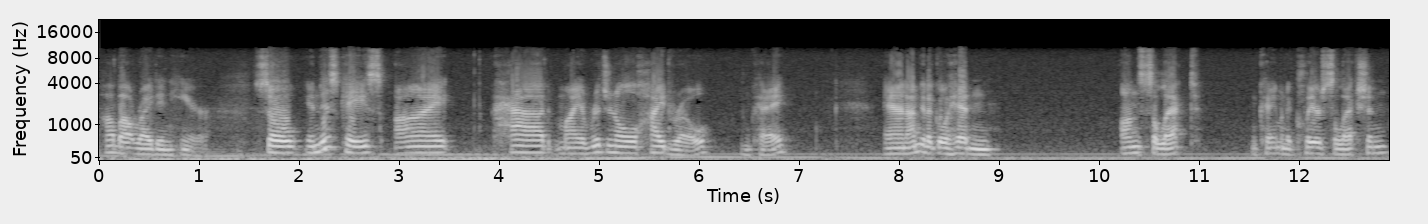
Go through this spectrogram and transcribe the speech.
How about right in here? So in this case, I had my original hydro, okay, and I'm going to go ahead and unselect, okay, I'm going to clear selection.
